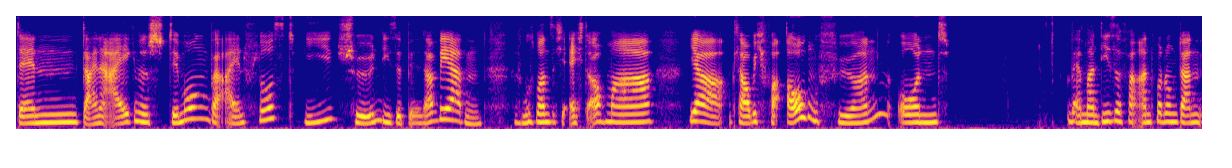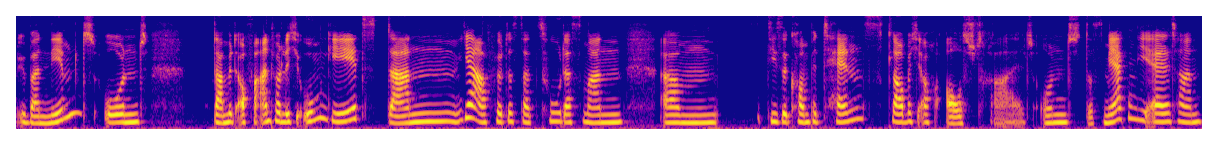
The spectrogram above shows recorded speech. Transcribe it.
Denn deine eigene Stimmung beeinflusst, wie schön diese Bilder werden. Das muss man sich echt auch mal, ja, glaube ich, vor Augen führen. Und wenn man diese Verantwortung dann übernimmt und damit auch verantwortlich umgeht, dann ja, führt es dazu, dass man ähm, diese Kompetenz, glaube ich, auch ausstrahlt. Und das merken die Eltern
